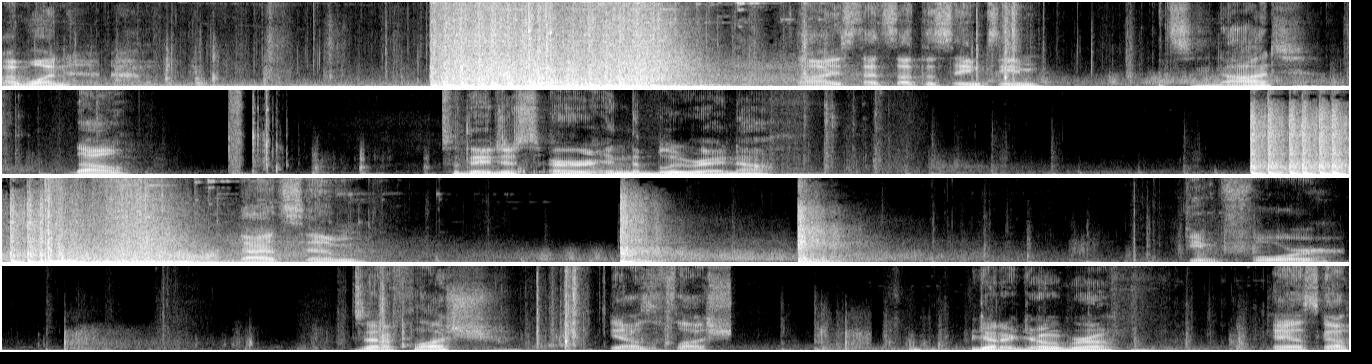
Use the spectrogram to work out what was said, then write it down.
I won. Nice. That's not the same team. It's not. No. So they just are in the blue right now. That's him. Team four. Is that a flush? Yeah, it was a flush. We gotta go, bro. Okay, let's go.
